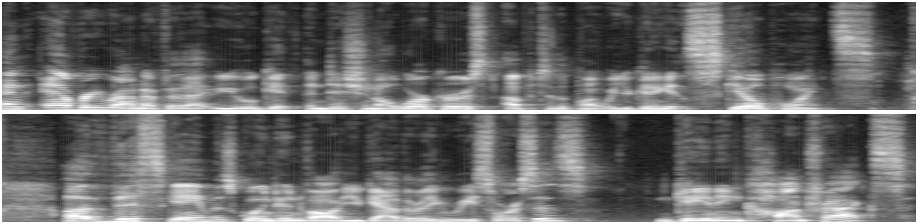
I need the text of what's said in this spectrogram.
and every round after that you will get additional workers up to the point where you're going to get skill points. Uh, this game is going to involve you gathering resources, gaining contracts,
